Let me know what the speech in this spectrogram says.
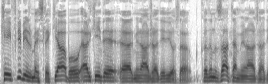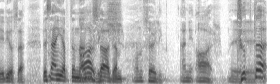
keyifli bir meslek ya bu. Erkeği de eğer müracaat ediyorsa, kadını zaten müracaat ediyorsa ve sen yaptığından Ağır bir iş. Onu söyleyeyim. Hani ağır. Ee, Tıpta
